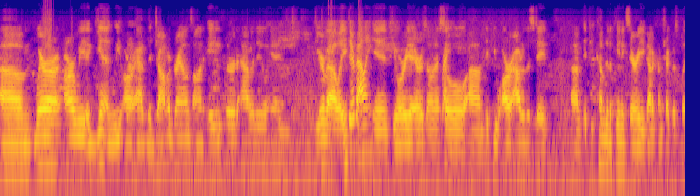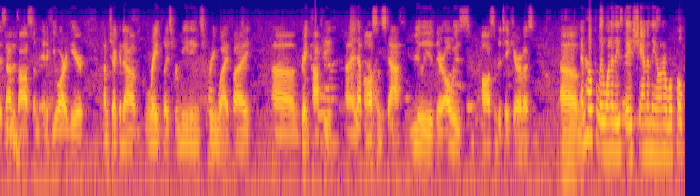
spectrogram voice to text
Um, where are, are we? Again, we are at the Java Grounds on 83rd Avenue and Deer Valley Deer Valley. in Peoria, Arizona. So um, if you are out of the state, um, if you come to the Phoenix area, you got to come check this place out. It's awesome. And if you are here, come check it out. Great place for meetings, free Wi-Fi, um, great coffee, Yeah, and definitely. awesome staff. Really, they're always awesome to take care of us. Um, And hopefully one of these days, Shannon, the owner, will po-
